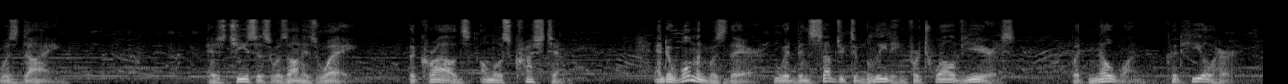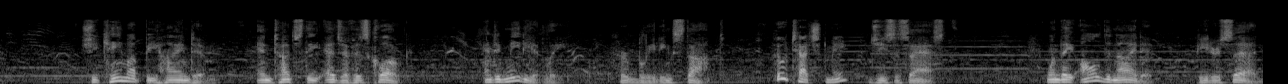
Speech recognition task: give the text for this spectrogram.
was dying. As Jesus was on his way, the crowds almost crushed him. And a woman was there who had been subject to bleeding for twelve years, but no one could heal her. She came up behind him and touched the edge of his cloak, and immediately her bleeding stopped. Who touched me? Jesus asked. When they all denied it, Peter said,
